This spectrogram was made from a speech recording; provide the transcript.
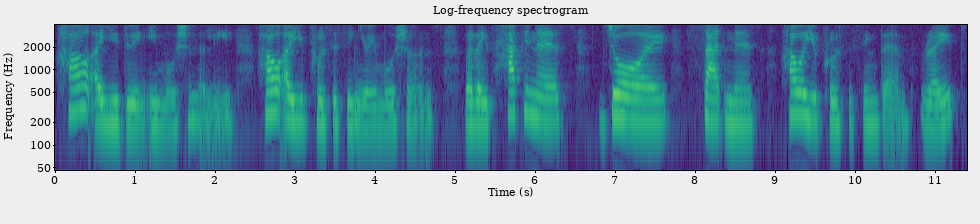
how are you doing emotionally? How are you processing your emotions? Whether it's happiness joy sadness how are you processing them right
